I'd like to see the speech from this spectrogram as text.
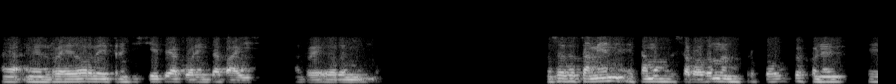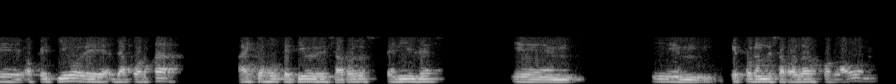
en alrededor de 37 a 40 países alrededor del mundo. Nosotros también estamos desarrollando nuestros productos con el eh, objetivo de, de, aportar a estos objetivos de desarrollo sostenibles eh, que fueron desarrollados por la ONU.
